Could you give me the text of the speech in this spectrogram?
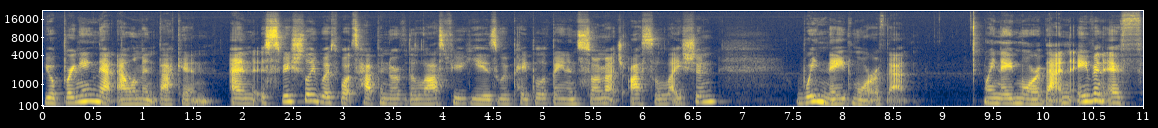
you're bringing that element back in. And especially with what's happened over the last few years where people have been in so much isolation, we need more of that. We need more of that. And even if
